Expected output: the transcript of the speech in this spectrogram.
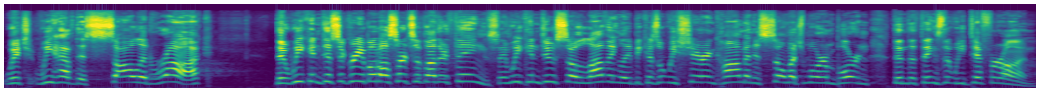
which we have this solid rock that we can disagree about all sorts of other things. And we can do so lovingly because what we share in common is so much more important than the things that we differ on.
